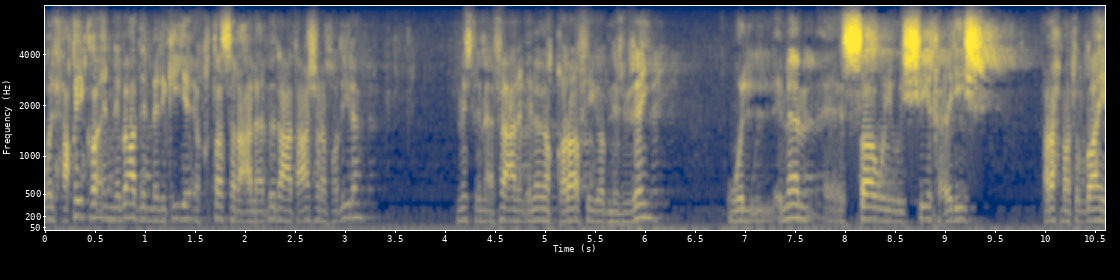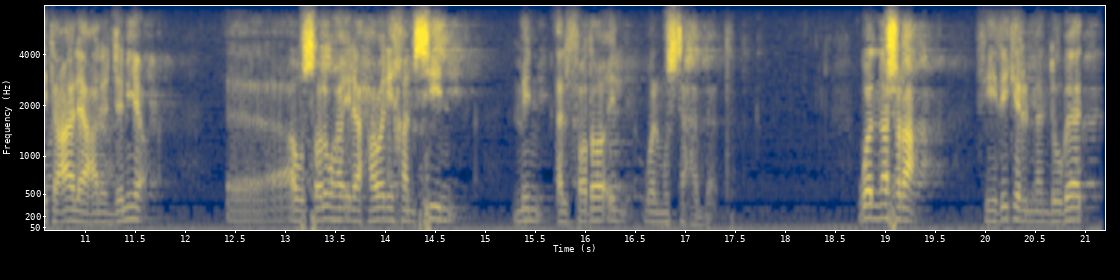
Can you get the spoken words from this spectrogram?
والحقيقة أن بعض الملكية اقتصر على بضعة عشر فضيلة مثل ما فعل الإمام القرافي وابن جزي والإمام الصاوي والشيخ عليش رحمة الله تعالى على الجميع آه، أوصلوها إلى حوالي خمسين من الفضائل والمستحبات. ولنشرع في ذكر المندوبات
